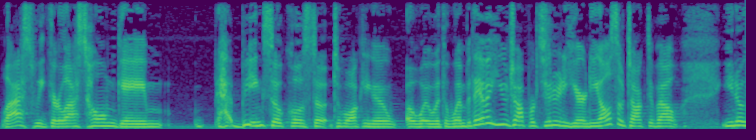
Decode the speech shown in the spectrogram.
last week their last home game being so close to, to walking away with a win, but they have a huge opportunity here. And he also talked about, you know,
